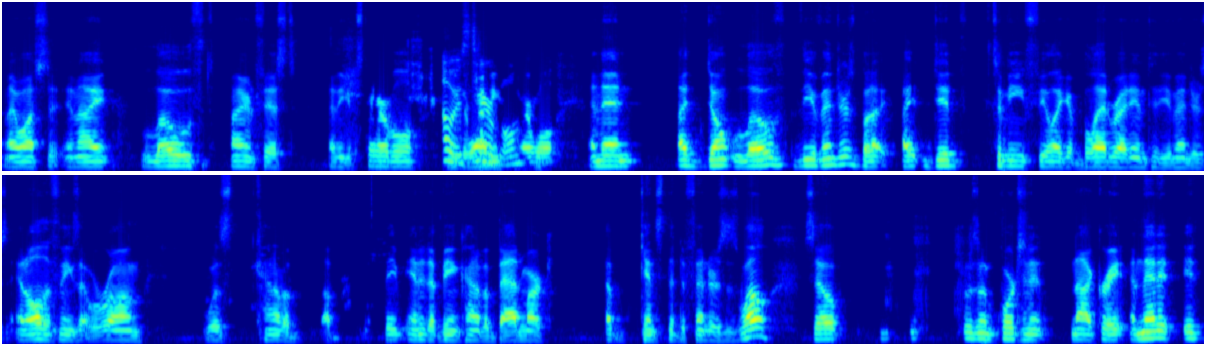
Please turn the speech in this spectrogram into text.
and I watched it. And I loathed Iron Fist. I think it's terrible. Oh, I it was terrible. Terrible. And then I don't loathe the Avengers, but I, I did to me feel like it bled right into the Avengers, and all the things that were wrong was kind of a, a they ended up being kind of a bad mark against the defenders as well. So it was unfortunate, not great. And then it it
